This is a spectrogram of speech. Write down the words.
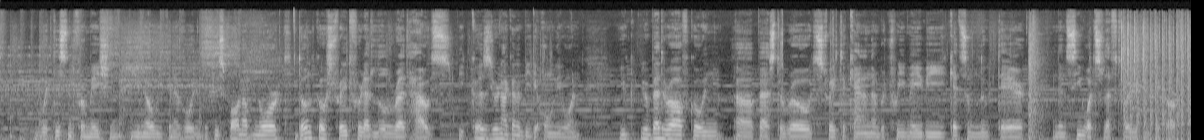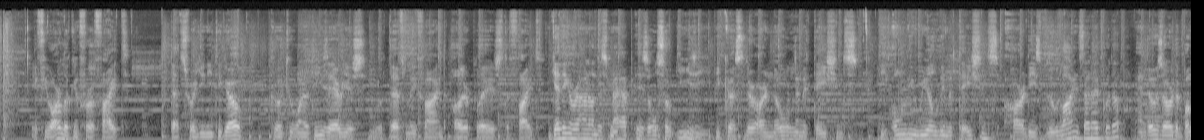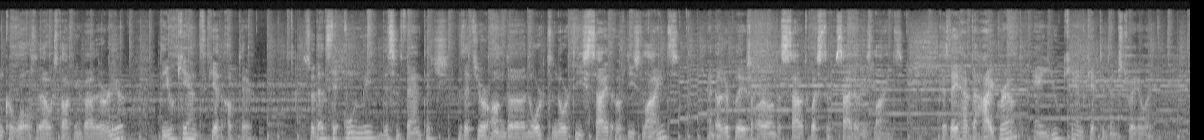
with this information you know you can avoid them. If you spawn up north don't go straight for that little red house because you're not going to be the only one. You, are better off going uh, past the road straight to cannon number 3 maybe, get some loot there and then see what's left where you can pick up. If you are looking for a fight, that's where you need to go. Go to one of these areas, you will definitely find other players to fight. Getting around on this map is also easy because there are no limitations. The only real limitations are these blue lines that I put up and those are the bunker walls that I was talking about earlier. That You can't get up there. So that's the only disadvantage is that you're on the north to northeast side of these lines and other players are on the southwest side of these lines because they have the high ground and you can't get to them straight away.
